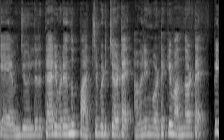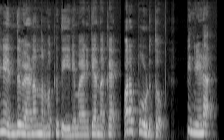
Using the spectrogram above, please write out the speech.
എം ജ്വല്ലറിക്കാർ ഇവിടെ ഒന്ന് പച്ച പിടിച്ചോട്ടെ. അവരിങ്ങോട്ടേക്ക് വന്നോട്ടെ. പിന്നെ എന്ത് വേണം നമുക്ക് തീരുമാനിക്കാന്നൊക്കെ ഉറപ്പ് കൊടുത്തു. പിന്നീട്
